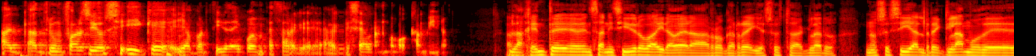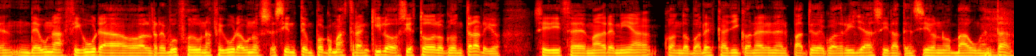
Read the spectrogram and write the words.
a, triunfar sí o sí y, que, y a partir de ahí puede empezar a que, a que se abran nuevos caminos. La gente en San Isidro va a ir a ver a Roca Rey, eso está claro. No sé si al reclamo de, de, una figura o al rebufo de una figura uno se siente un poco más tranquilo o si es todo lo contrario. Si dice, madre mía, cuando aparezca allí con él en el patio de cuadrillas y la tensión nos va a aumentar.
